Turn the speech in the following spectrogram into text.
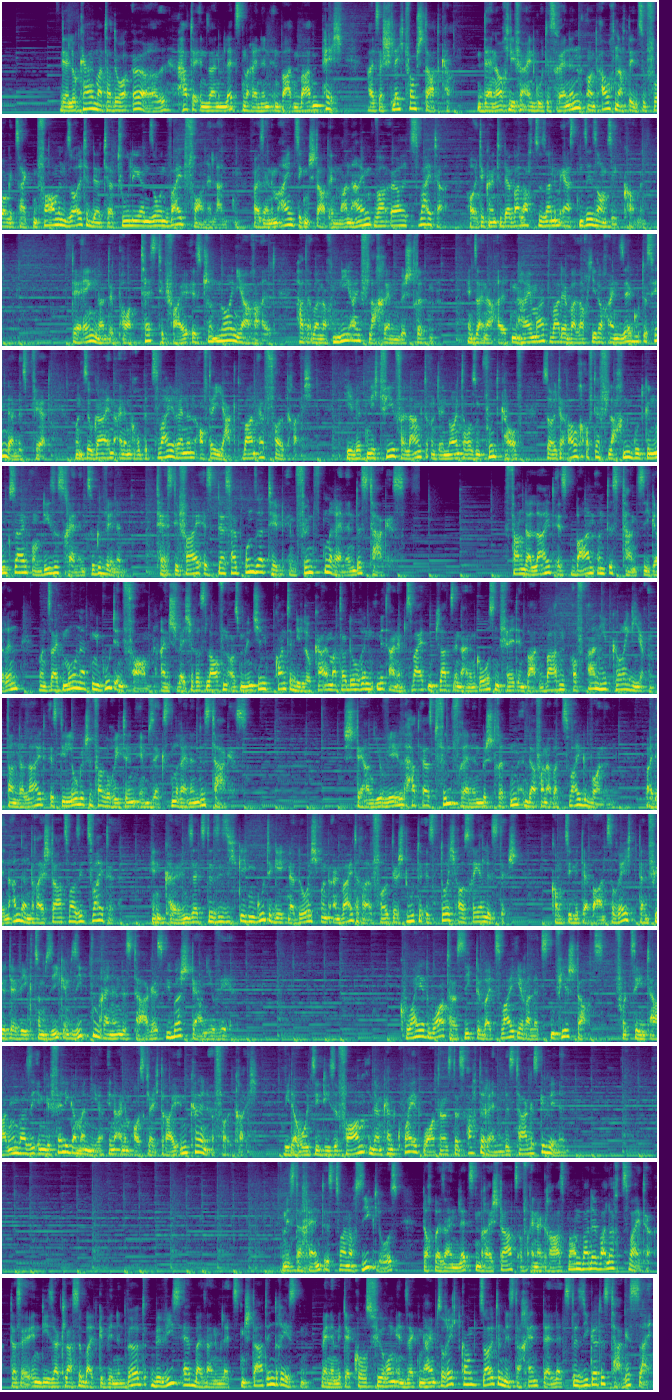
Der Lokalmatador Earl hatte in seinem letzten Rennen in Baden-Baden Pech, als er schlecht vom Start kam. Dennoch lief er ein gutes Rennen und auch nach den zuvor gezeigten Formen sollte der Tertullian-Sohn weit vorne landen. Bei seinem einzigen Start in Mannheim war Earl Zweiter. Heute könnte der Wallach zu seinem ersten Saisonsieg kommen. Der England-Import Testify ist schon neun Jahre alt, hat aber noch nie ein Flachrennen bestritten. In seiner alten Heimat war der Wallach jedoch ein sehr gutes Hindernispferd und sogar in einem Gruppe 2 Rennen auf der Jagdbahn erfolgreich. Hier wird nicht viel verlangt und der 9000 Pfund Kauf sollte auch auf der flachen gut genug sein, um dieses Rennen zu gewinnen. Testify ist deshalb unser Tipp im fünften Rennen des Tages. Thunder Light ist Bahn- und Distanzsiegerin und seit Monaten gut in Form. Ein schwächeres Laufen aus München konnte die Lokalmatadorin mit einem zweiten Platz in einem großen Feld in Baden-Baden auf Anhieb korrigieren. Thunder Light ist die logische Favoritin im sechsten Rennen des Tages. Sternjuwel hat erst fünf Rennen bestritten, davon aber zwei gewonnen. Bei den anderen drei Starts war sie Zweite. In Köln setzte sie sich gegen gute Gegner durch und ein weiterer Erfolg der Stute ist durchaus realistisch. Kommt sie mit der Bahn zurecht, dann führt der Weg zum Sieg im siebten Rennen des Tages über Sternjuwel. Quiet Waters siegte bei zwei ihrer letzten vier Starts. Vor zehn Tagen war sie in gefälliger Manier in einem Ausgleich 3 in Köln erfolgreich. Wiederholt sie diese Form, dann kann Quiet Waters das achte Rennen des Tages gewinnen. Mr. Gent ist zwar noch sieglos, doch bei seinen letzten drei Starts auf einer Grasbahn war der Wallach Zweiter. Dass er in dieser Klasse bald gewinnen wird, bewies er bei seinem letzten Start in Dresden. Wenn er mit der Kursführung in Seckenheim zurechtkommt, sollte Mr. Gent der letzte Sieger des Tages sein.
